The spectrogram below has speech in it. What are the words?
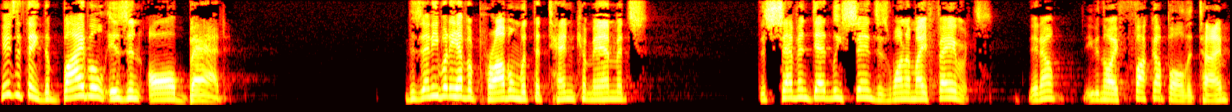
Here's the thing the Bible isn't all bad. Does anybody have a problem with the Ten Commandments? The seven deadly sins is one of my favorites. You know, even though I fuck up all the time.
